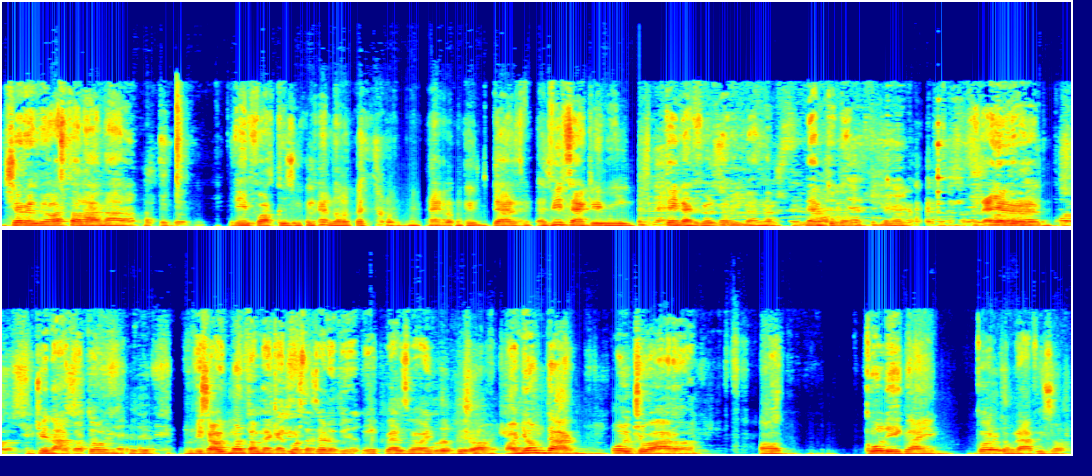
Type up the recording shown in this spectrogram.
söröző asztalánál infarktus de ez, ez viccen kívül tényleg fölmerül bennem, nem tudom. Egyelőre csinálgatom, és ahogy mondtam neked most az előbbi 5 percben, hogy a nyomdák olcsó ára, a kollégáim, kartográfusok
